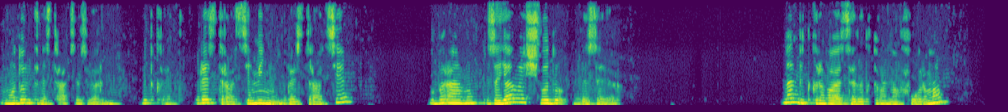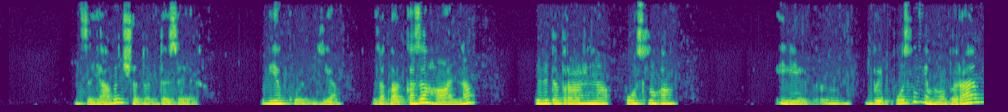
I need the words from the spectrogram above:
модуль реєстрації звернень. Відкрити. Реєстрація, меню реєстрації. Обираємо заяви щодо ДЗР. Нам відкривається електронна форма заяви щодо ДЗР, в якої є закладка Загальна, відображена послуга, і вид послуги ми обираємо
